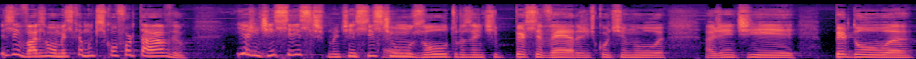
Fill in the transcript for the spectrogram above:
existem vários momentos que é muito desconfortável. E a gente insiste, a gente insiste uns nos outros, a gente persevera, a gente continua, a gente perdoa,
